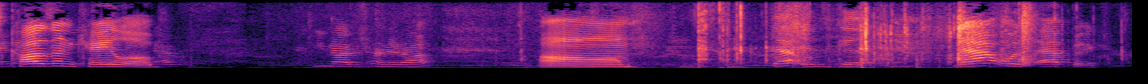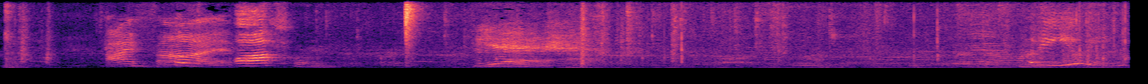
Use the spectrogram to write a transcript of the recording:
Then that is cousin Caleb. You know how to turn it off? Um, That was good. that was epic. High five. Awesome. Yeah. What are you doing?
